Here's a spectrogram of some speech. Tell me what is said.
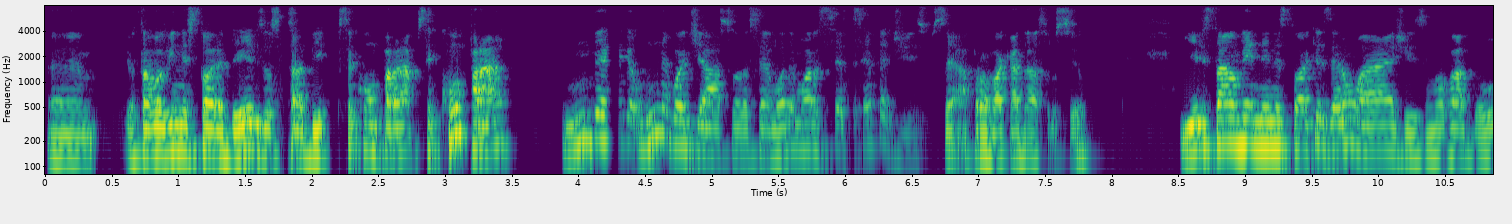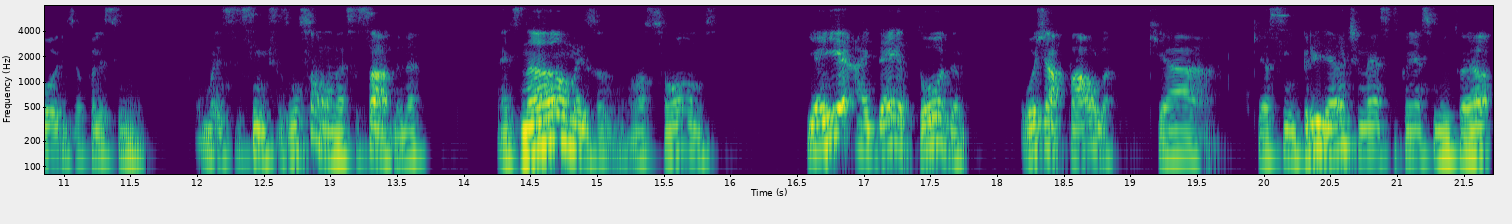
É, eu estava ouvindo a história deles, eu sabia que para você comprar, pra você comprar um, um negócio de aço da CLO demora 60 dias para você aprovar cadastro seu. E eles estavam vendendo a história que eles eram ágeis, inovadores. Eu falei assim, mas assim, vocês não são, né? Você sabe, né? Eles, não, mas nós somos. E aí a ideia toda, hoje a Paula, que é, que é assim, brilhante, né? Você conhece muito ela.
